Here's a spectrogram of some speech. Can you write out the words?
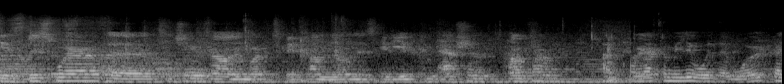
is this where the teachings on what's become known as idiot compassion come from? I'm I'm not familiar with the word. I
